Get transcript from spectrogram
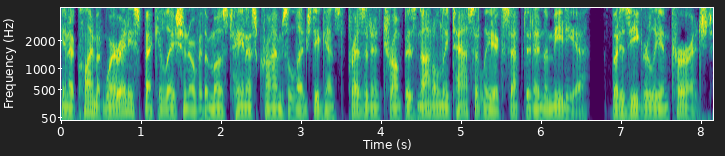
In a climate where any speculation over the most heinous crimes alleged against President Trump is not only tacitly accepted in the media, but is eagerly encouraged,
